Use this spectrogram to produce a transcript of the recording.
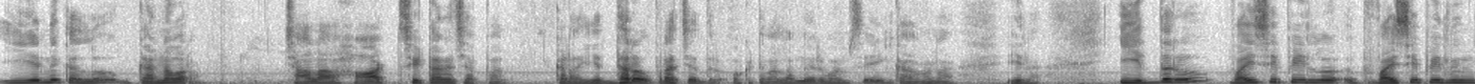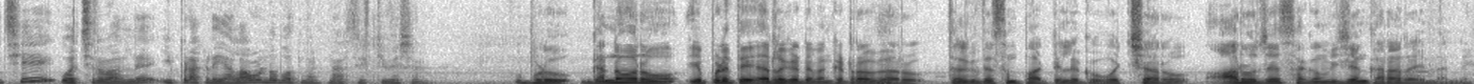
ఈ ఎన్నికల్లో గన్నవరం చాలా హాట్ సీట్ అని చెప్పాలి. ఇక్కడ ఇద్దరు ప్రత్యర్థులు ఒకటి వల్లంనేరు వంశీ ఇంకా మన ఈయన. ఈ ఇద్దరు వైసీపీలో వైసీపీ నుంచి వచ్చిన వాళ్ళే ఇప్పుడు అక్కడ ఎలా ఉండబోతుందంటున్నారు సిచ్యువేషన్? ఇప్పుడు గన్నవరం ఎప్పుడైతే ఎర్రగడ్డ వెంకట్రావు గారు తెలుగుదేశం పార్టీలకు వచ్చారో ఆ రోజే సగం విజయం ఖరారైందండి.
